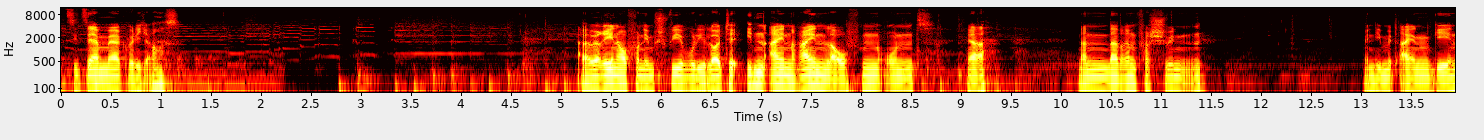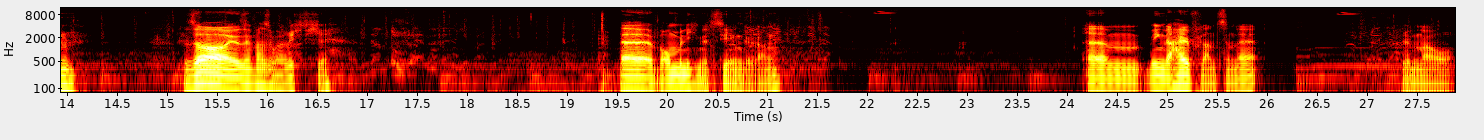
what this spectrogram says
Das sieht sehr merkwürdig aus. Aber wir reden auch von dem Spiel, wo die Leute in einen reinlaufen und ja, dann da drin verschwinden, wenn die mit einem gehen. So, jetzt sind wir sogar richtig. Ey. Äh, warum bin ich jetzt hier hingegangen? Ähm, wegen der Heilpflanze, ne? Genau.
